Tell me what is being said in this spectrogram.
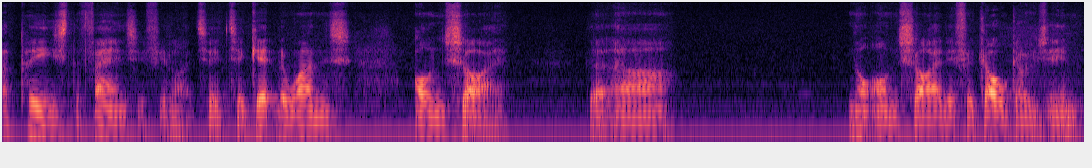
appease the fans, if you like, to, to get the ones on side that are not on side if a goal goes in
